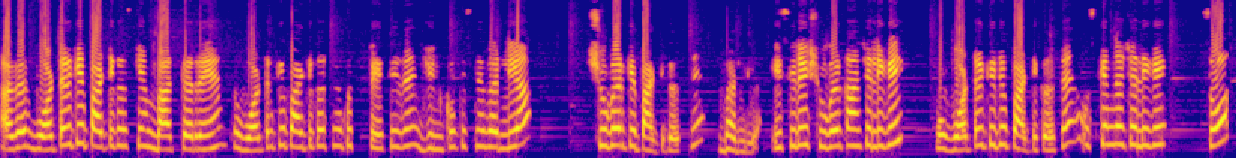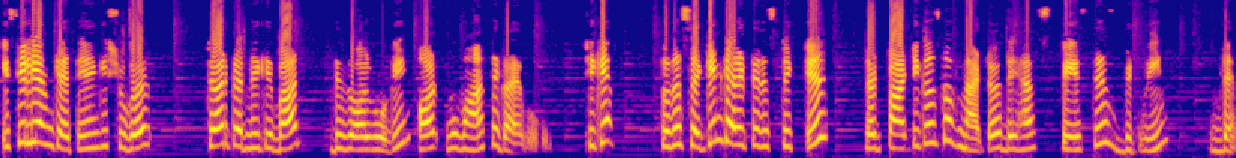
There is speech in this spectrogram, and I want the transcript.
अगर वाटर के पार्टिकल्स की हम बात कर रहे हैं तो वाटर के पार्टिकल्स में कुछ स्पेसेस हैं जिनको किसने भर लिया? शुगर के पार्टिकल्स ने भर लिया। इसीलिए शुगर कहाँ चली गई? वो वाटर के जो पार्टिकल्स हैं उसके अंदर चली गई। सो so, इसीलिए हम कहते हैं कि शुगर स्टर करने के बाद डिजोल्व हो गई और वो वहाँ से गायब हो गई। ठीक है? So the second characteristic is that particles of matter they have spaces between them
